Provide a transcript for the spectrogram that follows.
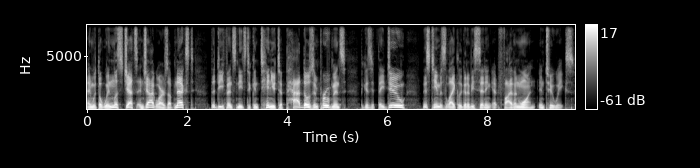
And with the winless Jets and Jaguars up next, the defense needs to continue to pad those improvements because if they do, this team is likely going to be sitting at 5 and 1 in 2 weeks.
